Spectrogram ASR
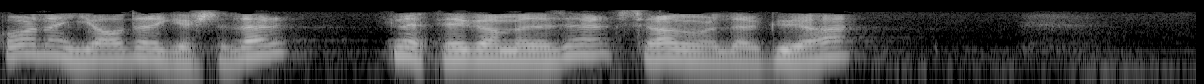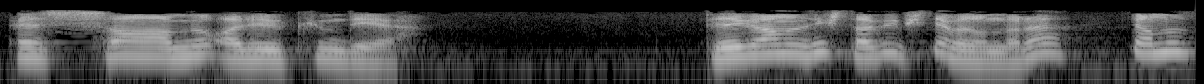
Oradan Yahudilere geçtiler. Yine Peygamber'e selam verdiler güya. Essamü aleyküm diye. Peygamber hiç tabi bir şey demedi onlara. Yalnız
